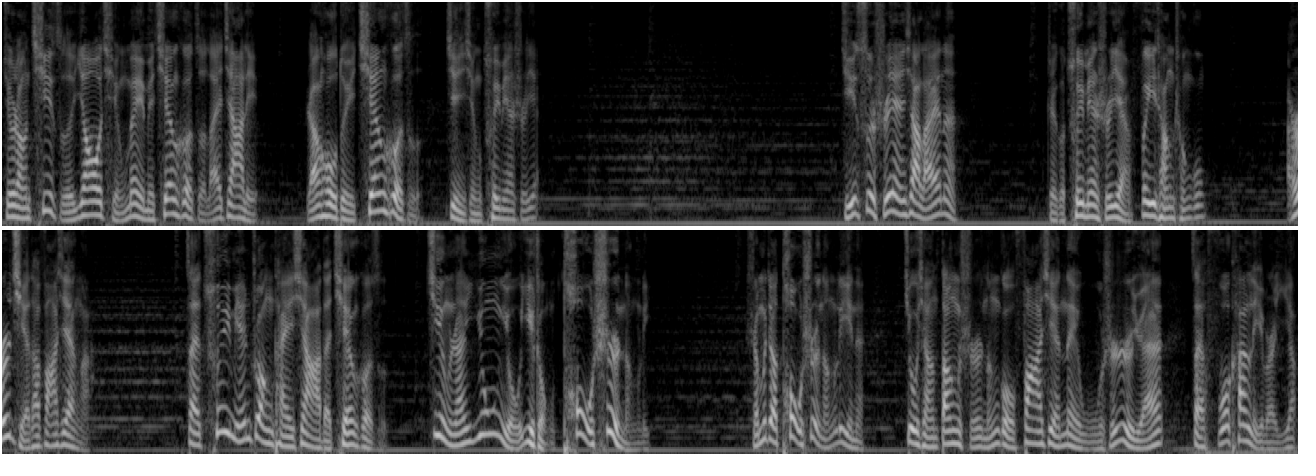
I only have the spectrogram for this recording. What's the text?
就让妻子邀请妹妹千鹤子来家里，然后对千鹤子进行催眠实验。几次实验下来呢，这个催眠实验非常成功，而且他发现啊，在催眠状态下的千鹤子竟然拥有一种透视能力。什么叫透视能力呢？就像当时能够发现那五十日元在佛龛里边一样，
